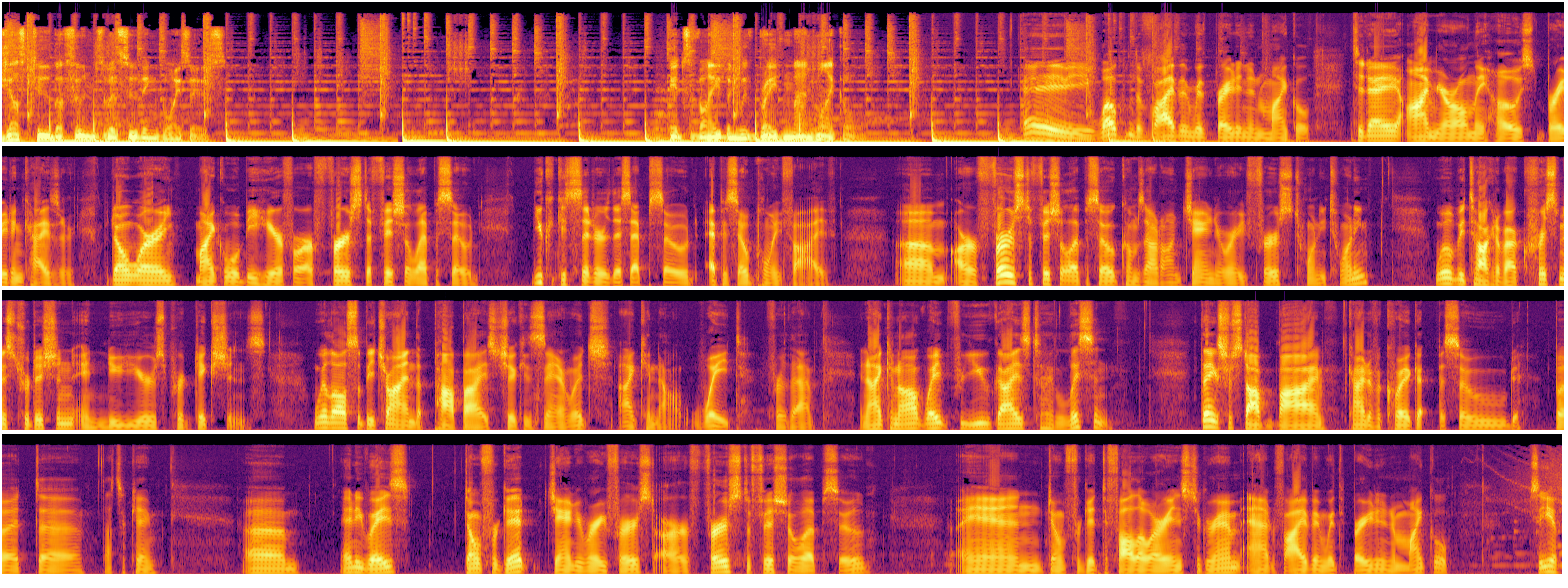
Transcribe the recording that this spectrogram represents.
Just two buffoons with soothing voices. It's vibing with Braden and Michael. Hey, welcome to Vibing with Braden and Michael. Today, I'm your only host, Braden Kaiser. But don't worry, Michael will be here for our first official episode. You could consider this episode episode point five. Um, our first official episode comes out on January 1st, 2020. We'll be talking about Christmas tradition and New Year's predictions. We'll also be trying the Popeyes chicken sandwich. I cannot wait for that. And I cannot wait for you guys to listen. Thanks for stopping by. Kind of a quick episode, but uh, that's okay. Um, anyways, don't forget January 1st, our first official episode. And don't forget to follow our Instagram at Vibing with Braden and Michael. See ya.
